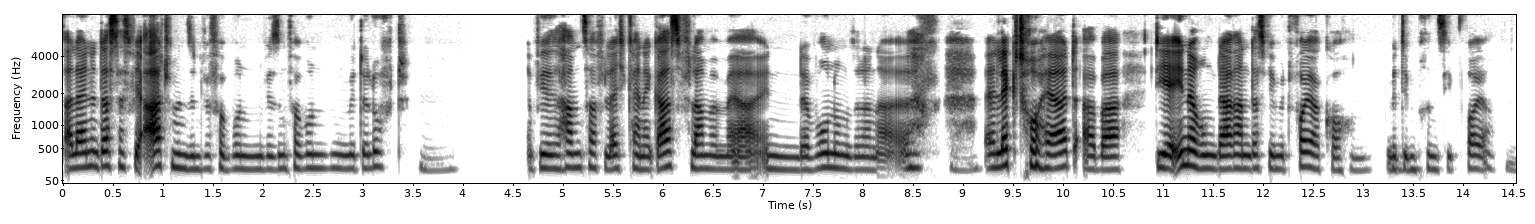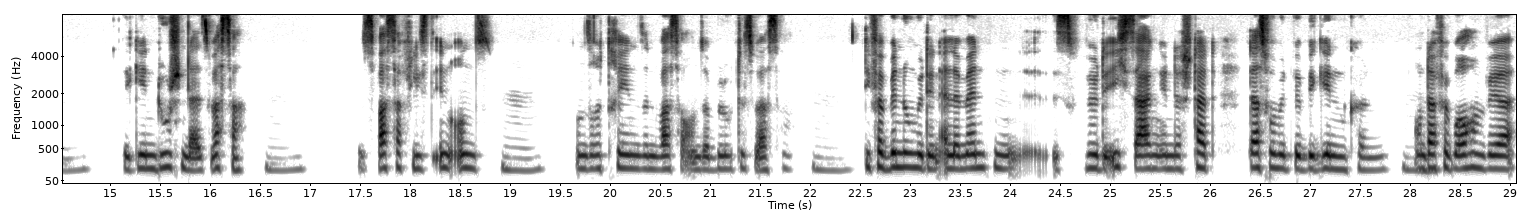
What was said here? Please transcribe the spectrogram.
alleine das, dass wir atmen, sind wir verbunden. Wir sind verbunden mit der Luft. Mhm. Wir haben zwar vielleicht keine Gasflamme mehr in der Wohnung, sondern äh, mhm. Elektroherd, aber die Erinnerung daran, dass wir mit Feuer kochen, mit dem Prinzip Feuer. Mhm. Wir gehen duschen, da ist Wasser. Mhm. Das Wasser fließt in uns. Mhm. Unsere Tränen sind Wasser, unser Blut ist Wasser. Mhm. Die Verbindung mit den Elementen ist, würde ich sagen, in der Stadt das, womit wir beginnen können. Und mhm. dafür brauchen wir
